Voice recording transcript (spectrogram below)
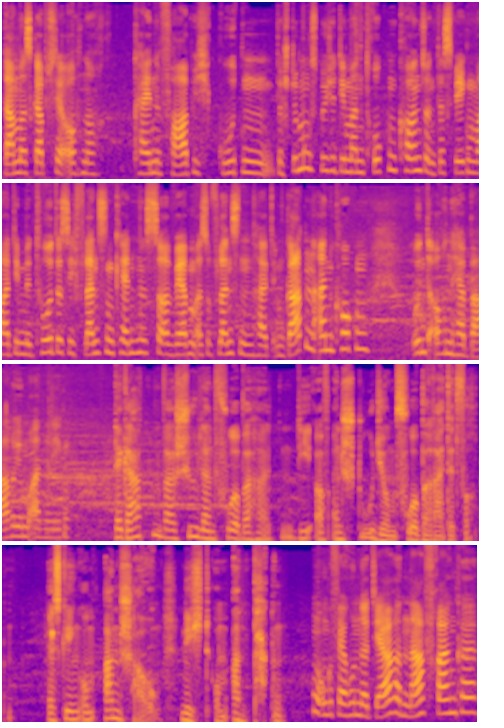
Damals gab es ja auch noch keine farbig guten Bestimmungsbücher, die man drucken konnte. Und deswegen war die Methode, sich Pflanzenkenntnis zu erwerben, also Pflanzen halt im Garten angucken und auch ein Herbarium anlegen. Der Garten war Schülern vorbehalten, die auf ein Studium vorbereitet wurden. Es ging um Anschauung, nicht um Anpacken. Ungefähr 100 Jahre nach Franke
